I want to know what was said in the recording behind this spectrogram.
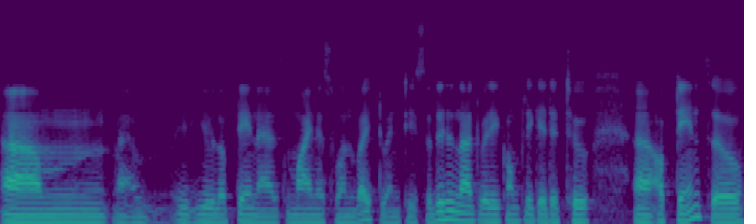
um, uh, you will obtain as minus 1 by 20. So, this is not very complicated to uh, obtain. So,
